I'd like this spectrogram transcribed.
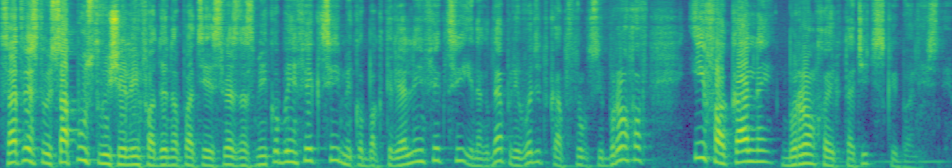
Соответственно, сопутствующая лимфоденопатия связана с микобоинфекцией, микобактериальной инфекцией, иногда приводит к обструкции бронхов и фокальной бронхоэктатической болезни.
